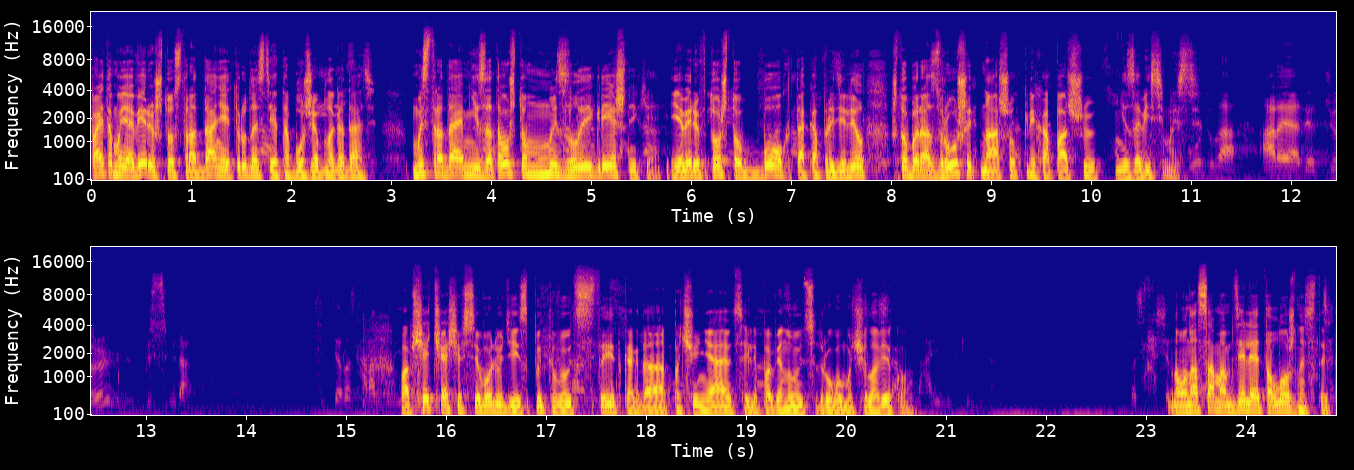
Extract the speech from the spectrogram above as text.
Поэтому я верю, что страдания и трудности – это Божья благодать. Мы страдаем не из-за того, что мы злые грешники. Я верю в то, что Бог так определил, чтобы разрушить нашу грехопадшую независимость. Вообще, чаще всего люди испытывают стыд, когда подчиняются или повинуются другому человеку. Но на самом деле это ложный стыд.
